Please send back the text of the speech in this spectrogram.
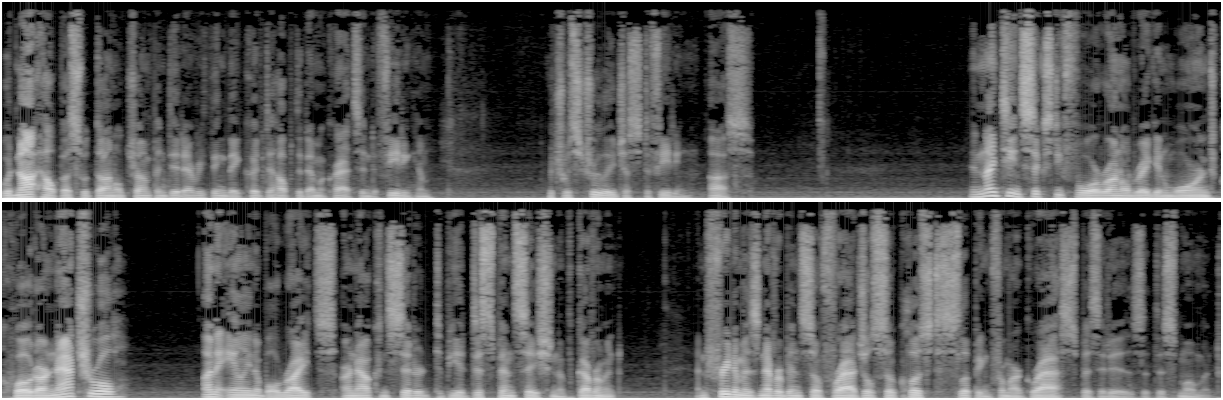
would not help us with Donald Trump and did everything they could to help the Democrats in defeating him, which was truly just defeating us. In 1964, Ronald Reagan warned, quote, "Our natural unalienable rights are now considered to be a dispensation of government and freedom has never been so fragile, so close to slipping from our grasp as it is at this moment.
